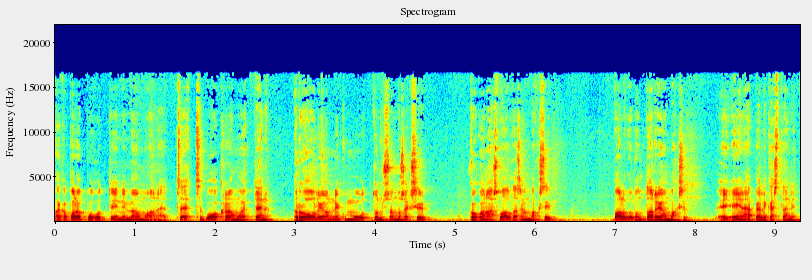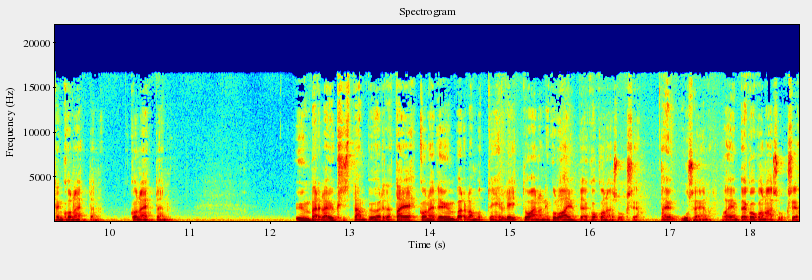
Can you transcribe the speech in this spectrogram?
aika paljon puhuttiin nimenomaan, että, että se vuokraamoiden rooli on niin kuin muuttunut semmoiseksi kokonaisvaltaisemmaksi palvelun tarjoamaksi, ei, ei enää pelkästään niiden koneiden, koneiden ympärillä yksistään pyöritä, tai ehkä koneiden ympärillä, mutta niihin liittyy aina niin kuin laajempia kokonaisuuksia, tai usein laajempia kokonaisuuksia.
